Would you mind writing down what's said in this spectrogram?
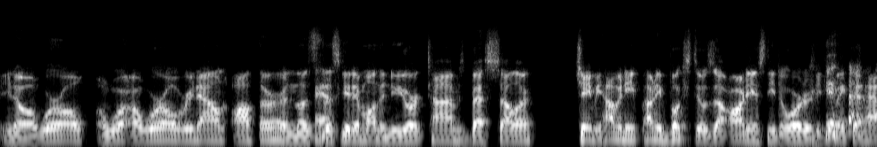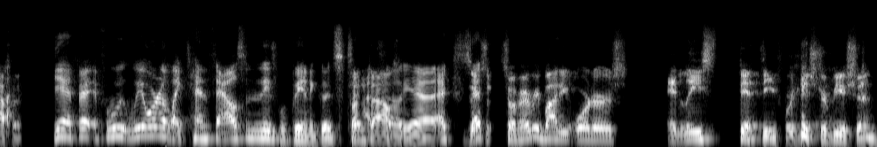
you know a world a, wor- a world renowned author, and let's Yeah. let's get him on the New York Times bestseller. Jamie, how many how many books does our audience need to order to get, make that happen? Yeah. If, if we, we order like 10,000 of these, we'll be in a good spot. 10,000. So, yeah. that's- So, so if everybody orders at least 50 for distribution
